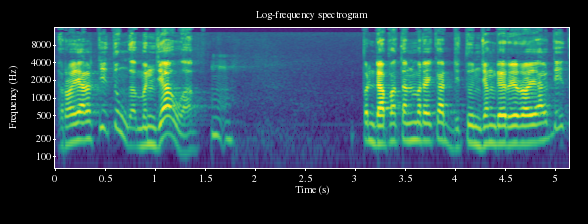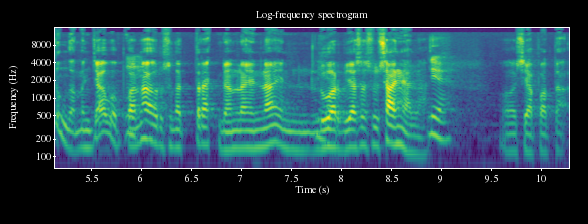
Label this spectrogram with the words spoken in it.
royalti itu nggak menjawab. Pendapatan mereka ditunjang dari royalti itu nggak menjawab karena harus nge-track dan lain-lain luar biasa susahnya lah. Iya. Eh, siapa tak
